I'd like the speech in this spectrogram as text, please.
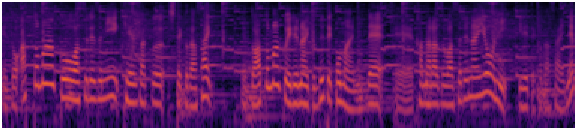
えっ、とアットマークを忘れずに検索してくださいえっと、アットマーク入れないと出てこないので、えー必ず忘れないように入れてくださいね。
